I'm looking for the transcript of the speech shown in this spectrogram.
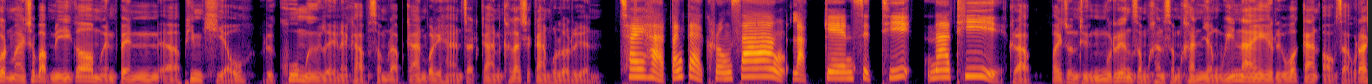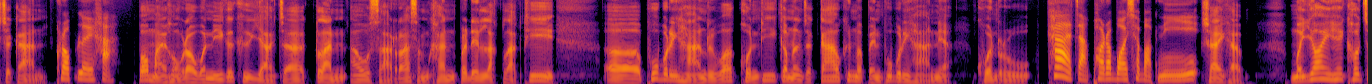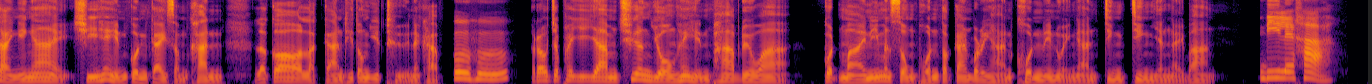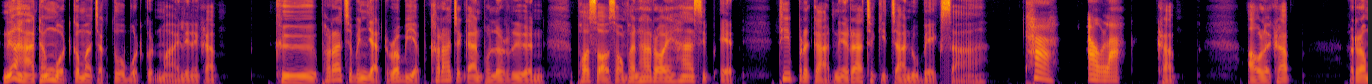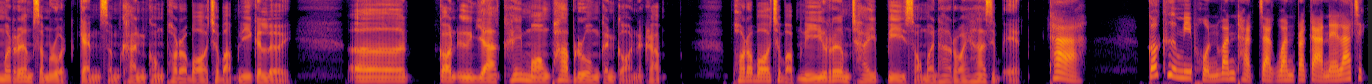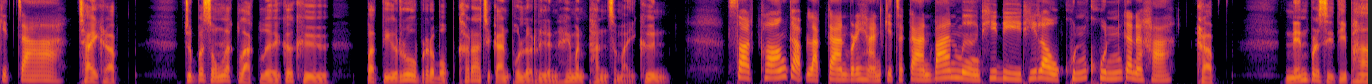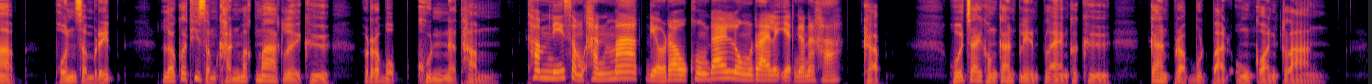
กฎหมายฉบับนี้ก็เหมือนเป็นเอ่อพิมพ์เขียวหรือคู่มือเลยนะครับสำหรับการบริหารจัดการข้าราชการพลเรือน51ใช่ค่ะ ตั้งแต่โครงสร้าง หลักเกณฑ์สิทธิหน้าที่ครับ ไปจนถึงเรื่องสำคัญสำคัญอย่างวินัย หรือว่าการออกจากราชการ ครบเลยค่ะ เป้าหมายของเราวันนี้ก็คืออยากจะกลั่นเอาสาระสำคัญประเด็นหลัก ๆ ที่เอ่อ ผู้บริหารหรือว่าคนที่กำลังจะก้าวขึ้นมาเป็นผู้บริหารเนี่ยควรรู้ ค่ะจากพรบฉบับนี้ ใช่ครับ มาย่อยให้เข้าใจง่ายๆ ชี้ให้เห็นกลไกสำคัญ แล้วก็หลักการที่ต้องยึดถือนะครับ อือหือเราจะพยายามเชื่อมโยงให้เห็นภาพด้วยว่า กฎหมายนี้มันส่งผลต่อการบริหารคนในหน่วยงานจริงๆยังไงบ้าง ดีเลยค่ะ เนื้อหาทั้งหมดก็มาจากตัวบทกฎหมายเลยนะครับ คือพระราชบัญญัติระเบียบข้าราชการพลเรือน พศ 2551 ที่ประกาศในราชกิจจานุเบกษา ค่ะ เอาละ ครับ เอาเลยครับ เรามาเริ่มสำรวจแก่นสำคัญของพรบฉบับนี้กันเลย เอ่อ ก่อนอื่นอยากให้มองภาพรวมกันก่อนนะครับ พรบฉบับนี้เริ่มใช้ปี 2551 ค่ะ ก็คือมีผลวันถัดจากวันประกาศในราชกิจจา ใช่ครับ จุดประสงค์หลักๆ เลยก็คือ ปฏิรูประบบข้าราชการพลเรือนให้มันทันสมัยขึ้น สอดคล้องกับหลักการบริหารกิจการบ้านเมืองที่ดีที่เราคุ้นๆกันนะคะ ครับ เน้นประสิทธิภาพ ผลสำฤทธิ์แล้วก็ที่สำคัญมากๆเลยคือ ระบบคุณธรรมคำนี้สำคัญมากเดี๋ยวเราคงได้ลงรายละเอียดกันนะคะ ครับ หัวใจของการเปลี่ยนแปลงก็คือ การปรับบทบาทองค์กรกลาง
